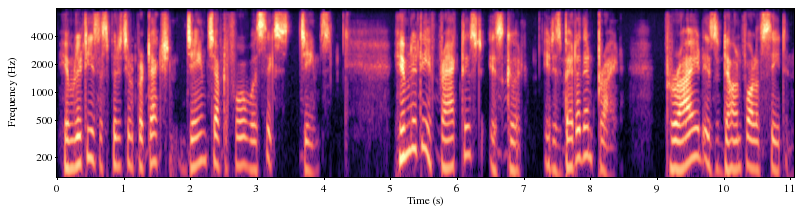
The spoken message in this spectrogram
Humility is a spiritual protection. James chapter 4 verse 6. James. Humility if practiced is good. It is better than pride. Pride is the downfall of Satan.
